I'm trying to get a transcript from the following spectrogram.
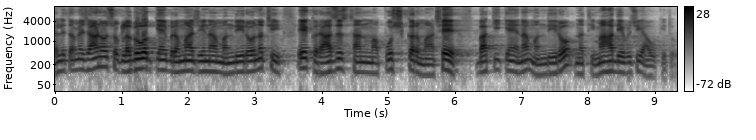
એટલે તમે જાણો છો કે લગભગ ક્યાંય બ્રહ્માજીના મંદિરો નથી, એક રાજસ્થાનમાં પુષ્કરમાં છે, બાકી ક્યાંય એના મંદિરો નથી. મહાદેવજી આવું કીધું.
